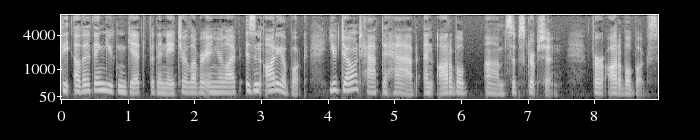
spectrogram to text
The other thing you can get for the nature lover in your life is an audiobook. You don't have to have an Audible um, subscription for Audible books,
